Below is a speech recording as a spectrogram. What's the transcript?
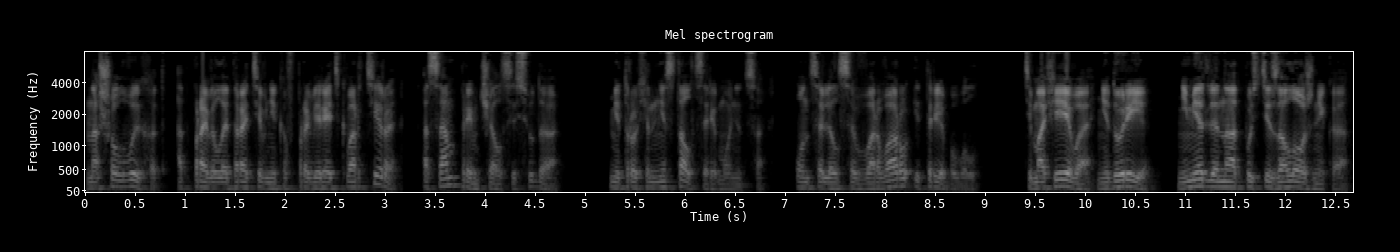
Нашел выход, отправил оперативников проверять квартиры, а сам примчался сюда. Митрохин не стал церемониться. Он целился в Варвару и требовал. «Тимофеева, не дури! Немедленно отпусти заложника!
